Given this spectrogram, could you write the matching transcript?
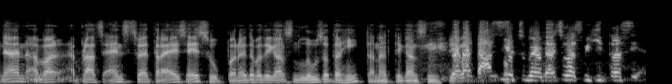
Nein, aber Platz 1, 2, 3 ist eh super, nicht? Aber die ganzen Loser dahinter, nicht? Die ganzen. Ja, aber das hier zum Beispiel, weißt du, was mich interessiert?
